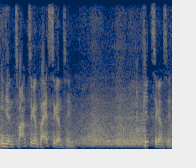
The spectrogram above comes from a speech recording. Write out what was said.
in ihren 20ern, 30ern sind, 40ern sind,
